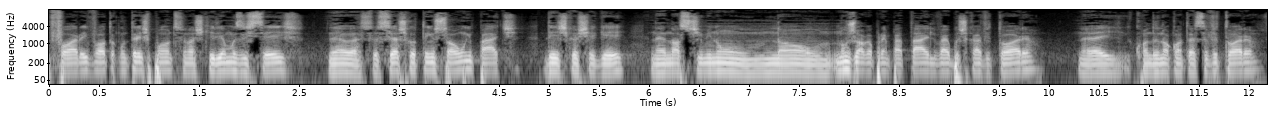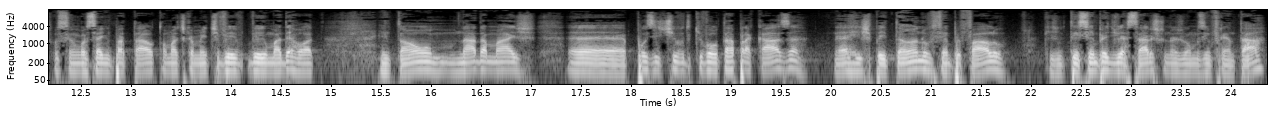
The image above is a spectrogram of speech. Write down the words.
fora e volta com três pontos. Nós queríamos os seis. Né? Você acha que eu tenho só um empate desde que eu cheguei, né? nosso time não, não, não joga para empatar, ele vai buscar a vitória. Né? E quando não acontece a vitória, você não consegue empatar, automaticamente veio, veio uma derrota. Então, nada mais é, positivo do que voltar para casa, né? respeitando, sempre falo, que a gente tem sempre adversários que nós vamos enfrentar,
